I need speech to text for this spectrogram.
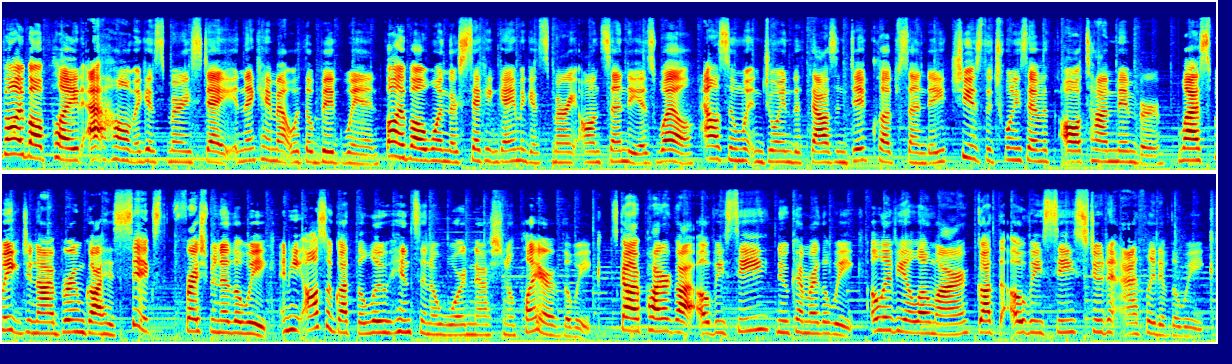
Volleyball played at home against Murray State and they came out with a big win. Volleyball won their second game against Murray on Sunday as well. Allison went and joined the Thousand Dig Club Sunday. She is the 27th all time member. Last week, Janiyah Broome got his sixth Freshman of the Week, and he also got the Lou Henson Award National Player of the Week. Skyelar Potter got OVC Newcomer of the Week. Olivia Lomar got the OVC Student Athlete of the Week.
